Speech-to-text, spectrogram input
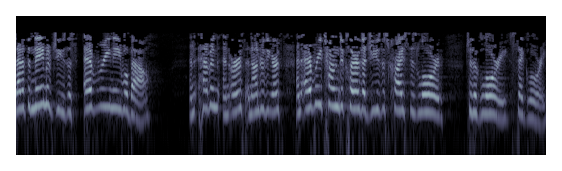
That at the name of Jesus, every knee will bow and heaven and earth and under the earth, and every tongue declare that Jesus Christ is Lord to the glory, say glory,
